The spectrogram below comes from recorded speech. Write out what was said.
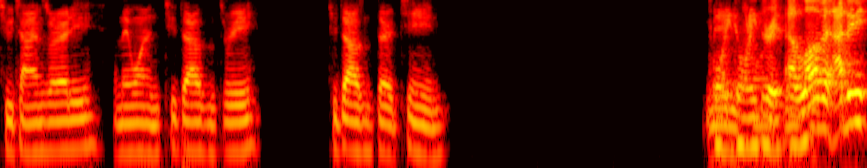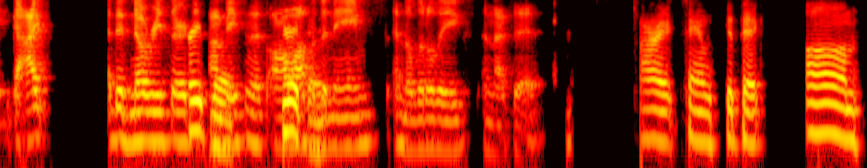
two times already, and they won in 2003, 2013. 2023. I love it. I didn't I I did no research. I'm basing this all great off pick. of the names and the little leagues, and that's it. All right, Sam, good pick. Um,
